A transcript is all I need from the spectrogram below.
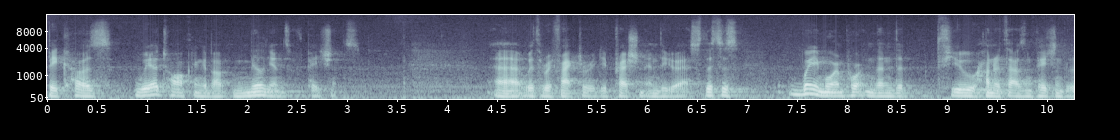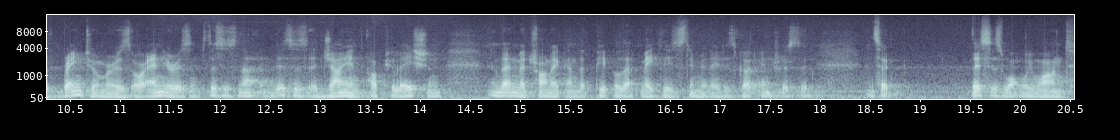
because we're talking about millions of patients uh, with refractory depression in the US. This is way more important than the few hundred thousand patients with brain tumors or aneurysms. This is nothing. This is a giant population. And then Medtronic and the people that make these stimulators got interested and said, this is what we want.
